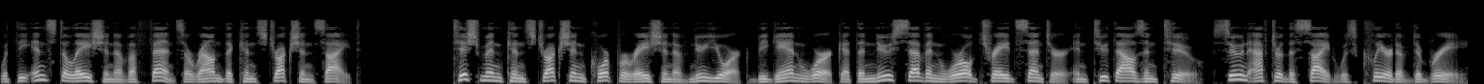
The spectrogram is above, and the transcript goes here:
with the installation of a fence around the construction site. Tishman Construction Corporation of New York began work at the new 7 World Trade Center in 2002, soon after the site was cleared of debris.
